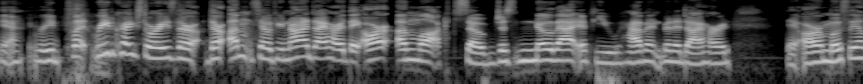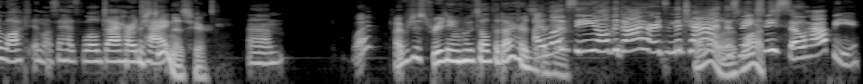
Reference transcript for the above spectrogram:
Yeah, read but read Craig's stories. They're they're un- so if you're not a diehard, they are unlocked. So just know that if you haven't been a diehard, they are mostly unlocked unless it has the little diehard Christine tag. is here. Um, what? I was just reading who's all the diehards. I love here. seeing all the diehards in the chat. know, this makes me so happy.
